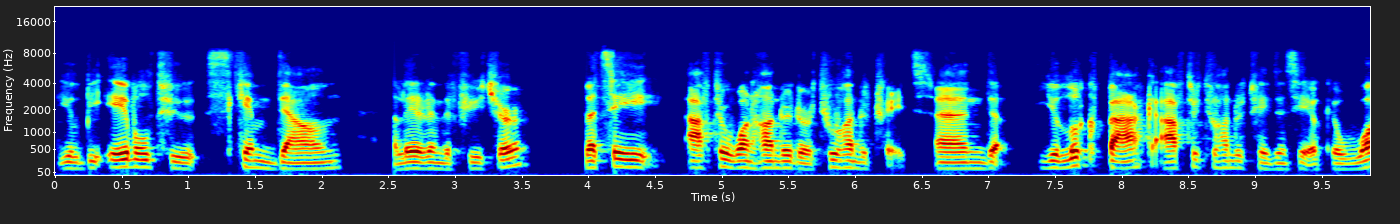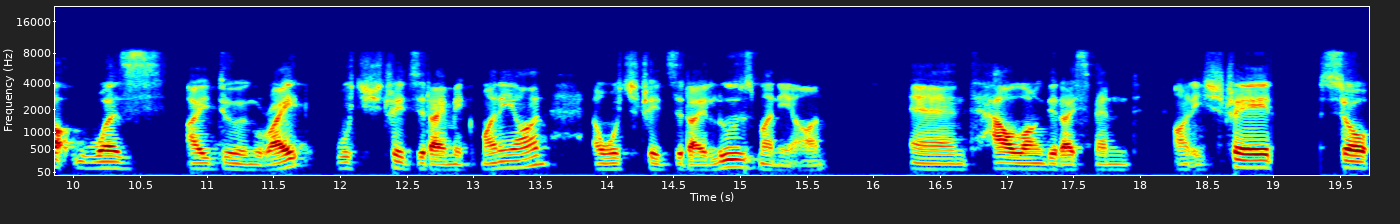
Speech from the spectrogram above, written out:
you'll be able to skim down later in the future. Let's say after 100 or 200 trades, and you look back after 200 trades and say, okay, what was I doing right? Which trades did I make money on? And which trades did I lose money on? And how long did I spend on each trade. So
